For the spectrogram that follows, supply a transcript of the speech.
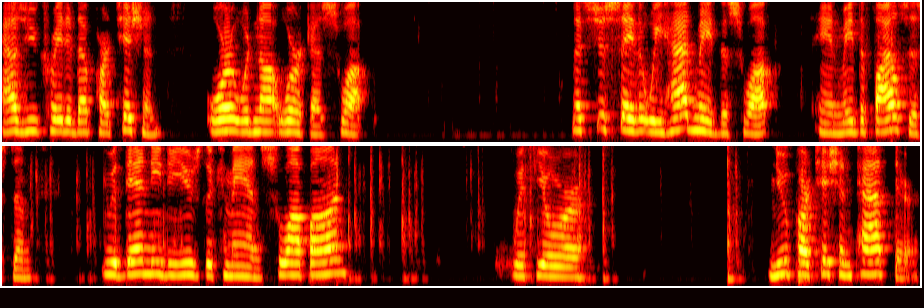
as you created that partition, or it would not work as swap. Let's just say that we had made the swap and made the file system. You would then need to use the command swap on with your new partition path there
